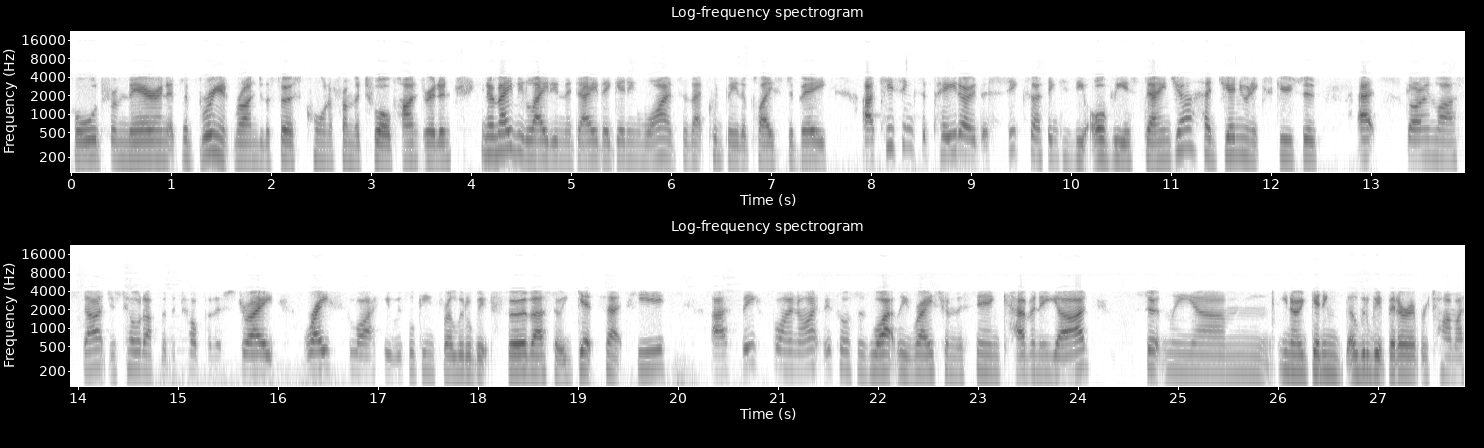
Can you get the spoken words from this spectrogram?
forward from there. And it's a brilliant run to the first corner from the 1200. And you know maybe late in the day they're getting wide, so that could be the place to be. Uh, Kissing Sapedo, the six, I think is the obvious danger. Had genuine excuses at Scone last start, just held up at the top of the straight, raced like he was looking for a little bit further, so he gets that here. Uh, Thief by Night, this horse is lightly raced from the Stan Kavanagh yard. Certainly, um, you know, getting a little bit better every time I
